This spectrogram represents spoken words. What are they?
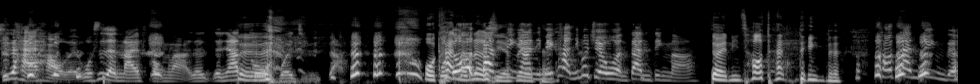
其实还好哎，我是人来疯啦，人人家多我不会紧张，我都很淡定啊，你没看，你不觉得我很淡定吗？对你超淡定的，超淡定的，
